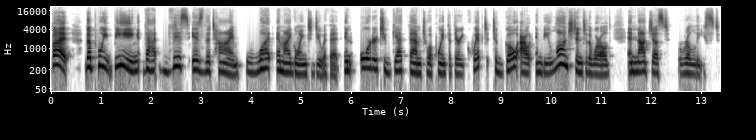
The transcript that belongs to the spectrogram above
but the point being that this is the time what am i going to do with it in order to get them to a point that they're equipped to go out and be launched into the world and not just released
